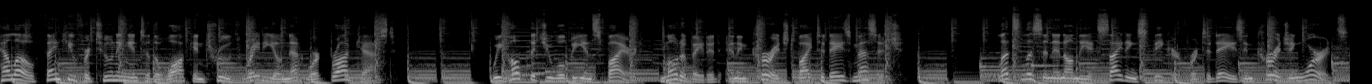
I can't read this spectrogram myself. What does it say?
Hello, thank you for tuning into the Walk in Truth Radio Network broadcast. We hope that you will be inspired, motivated, and encouraged by today's message. Let's listen in on the exciting speaker for today's encouraging words.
